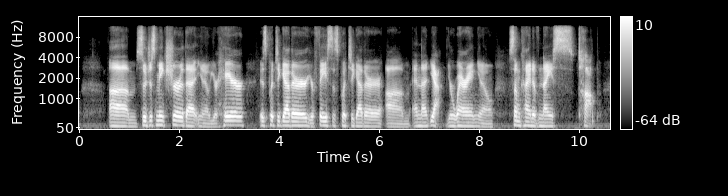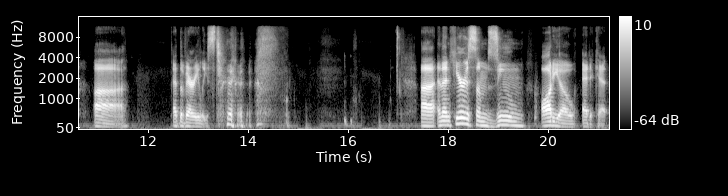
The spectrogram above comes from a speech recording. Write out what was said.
Um, so just make sure that, you know, your hair is put together, your face is put together, um, and that, yeah, you're wearing, you know, some kind of nice top uh, at the very least. uh, and then here is some Zoom audio etiquette.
